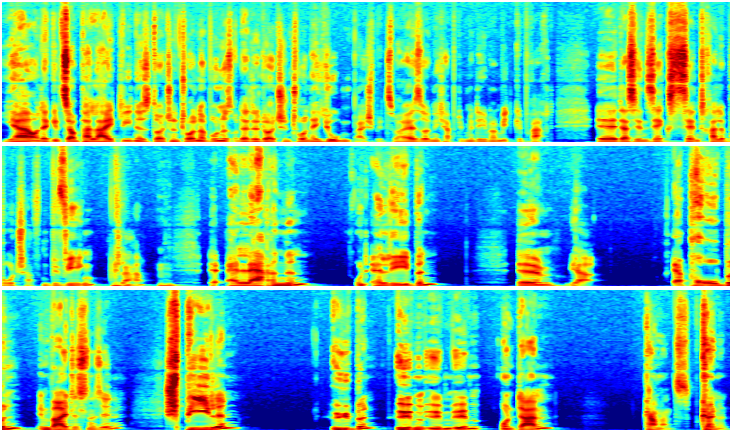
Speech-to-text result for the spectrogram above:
Ja, und da gibt es ja auch ein paar Leitlinien des Deutschen Turnerbundes oder der Deutschen Turnerjugend beispielsweise. Und ich habe die mir die mal mitgebracht. Äh, das sind sechs zentrale Botschaften. Bewegen, mhm. klar. Mhm. Erlernen und erleben. Ähm, ja, erproben im mhm. weitesten Sinne. Spielen, üben, üben, üben, üben. Und dann kann man es können.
